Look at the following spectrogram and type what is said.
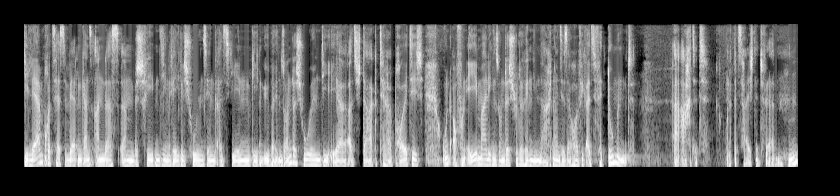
die Lernprozesse werden ganz anders ähm, beschrieben, die in Regelschulen sind, als jenen gegenüber in Sonderschulen, die eher als stark therapeutisch und auch von ehemaligen Sonderschülerinnen im Nachhinein sehr, sehr häufig als verdummend erachtet bezeichnet werden. Hm?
